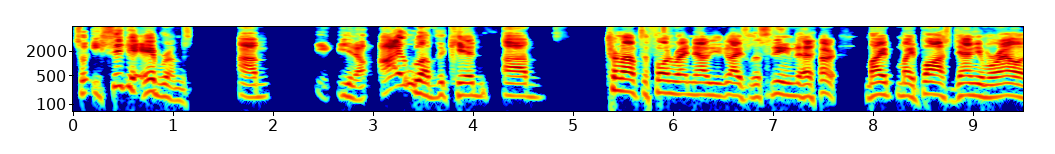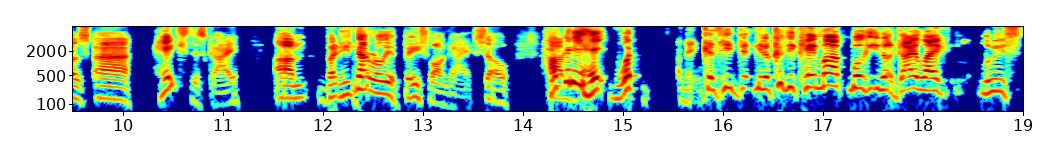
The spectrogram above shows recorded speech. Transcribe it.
So CJ Abrams, um, you know, I love the kid. Um, turn off the phone right now, you guys listening. That are my my boss Daniel Morales uh, hates this guy, um, but he's not really a baseball guy. So How um, could he hate what? I mean? because he did, you know, because he came up. Well, you know, a guy like Luis,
